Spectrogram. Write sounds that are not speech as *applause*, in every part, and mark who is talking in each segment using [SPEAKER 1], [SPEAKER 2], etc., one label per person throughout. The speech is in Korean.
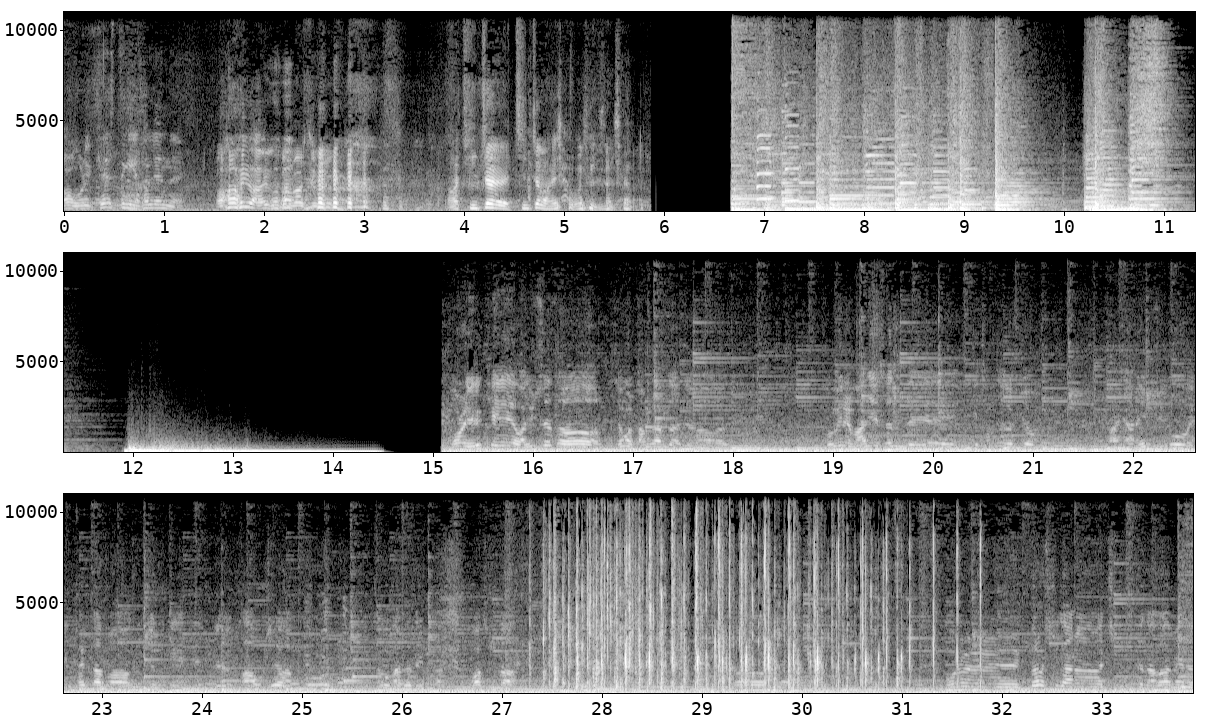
[SPEAKER 1] 오늘 우리 캐스팅이 살렸네.
[SPEAKER 2] 아이고 아이고 별 말씀을. *laughs*
[SPEAKER 3] 아 진짜 진짜 많이 잡았네 진짜.
[SPEAKER 1] 오늘 이렇게 와주셔서 정말 감사합니다. 저 고민을 많이 했었는데 이렇게 참석을 좀 많이 안 해주시고 이렇게 할까봐 걱정했는데 그래도 다 오셔갖고 너무 감사드립니다. 고맙습니다. 어, 오늘 클럽 시간은 지금부터 나가면은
